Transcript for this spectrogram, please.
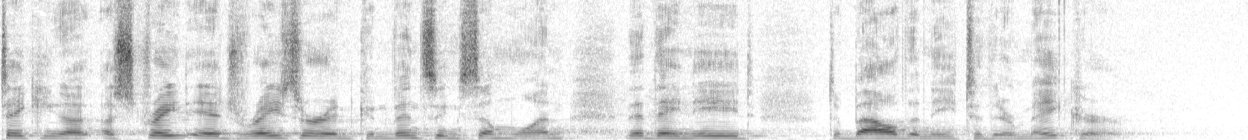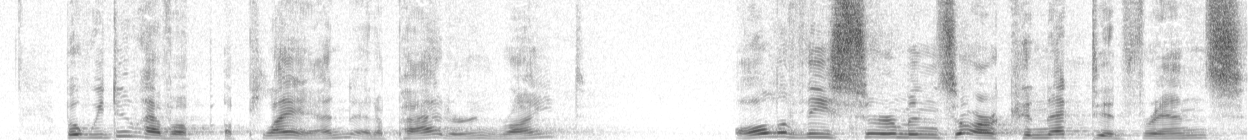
taking a, a straight edge razor and convincing someone that they need to bow the knee to their Maker. But we do have a, a plan and a pattern, right? All of these sermons are connected, friends.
